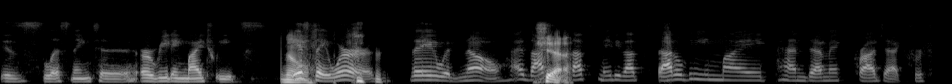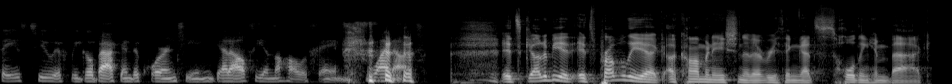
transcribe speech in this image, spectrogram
is listening to or reading my tweets. No. if they were they would know. That's, yeah. that's maybe that's that'll be my pandemic project for phase two if we go back into quarantine get alfie in the hall of fame. Why not it's got to be a, it's probably a, a, combination of everything that's holding him back.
